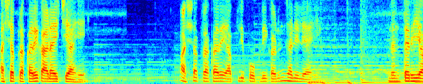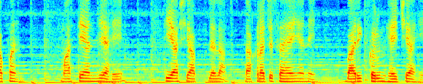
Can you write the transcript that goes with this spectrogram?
अशा प्रकारे काढायची आहे. अशा प्रकारे आपली पोपडी काढून झालेली आहे. नंतर ही आपण माती आणली आहे. ती अशी आपल्याला लाकडाच्या सहाय्याने बारीक करून घ्यायची आहे.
